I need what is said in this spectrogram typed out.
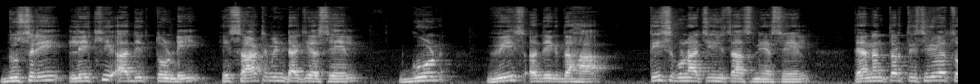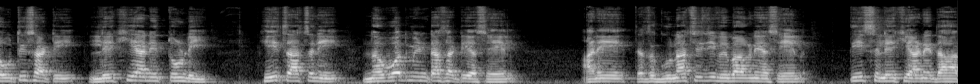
दुसरी लेखी अधिक तोंडी हे साठ मिनिटाची असेल. गुण वीस अधिक दहा तीस गुणाची ही चाचणी असेल. त्यानंतर तिसरी व चौथीसाठी लेखी आणि तोंडी ही चाचणी नव्वद मिनिटासाठी असेल आणि त्याचं गुणाची जी विभागणी असेल तीस लेखी आणि दहा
